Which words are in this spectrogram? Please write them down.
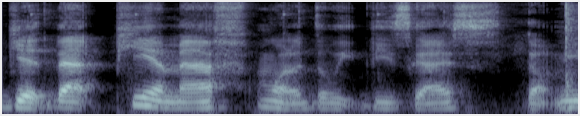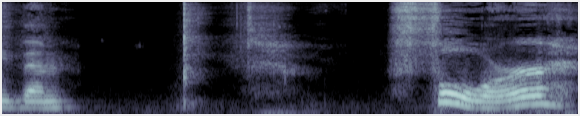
get that PMF. I'm going to delete these guys. Don't need them. For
